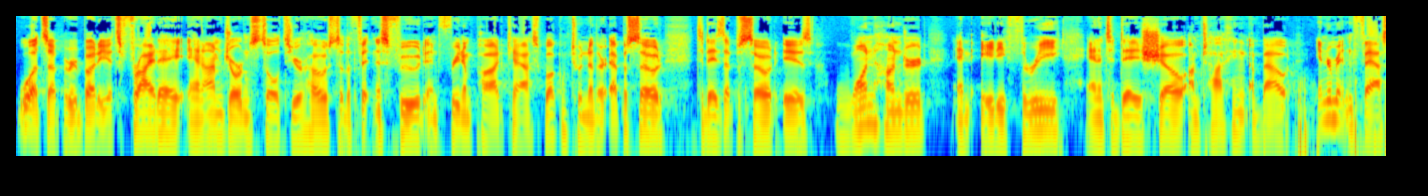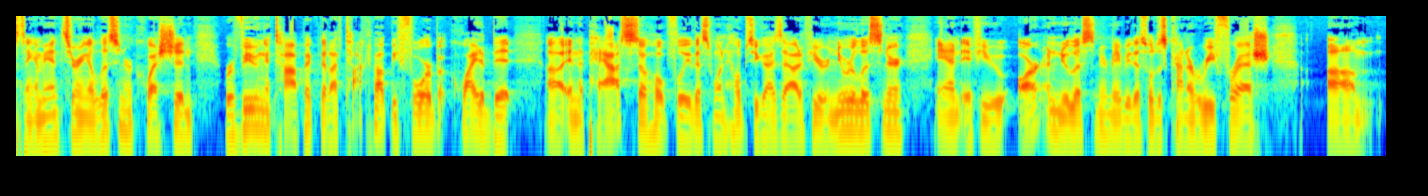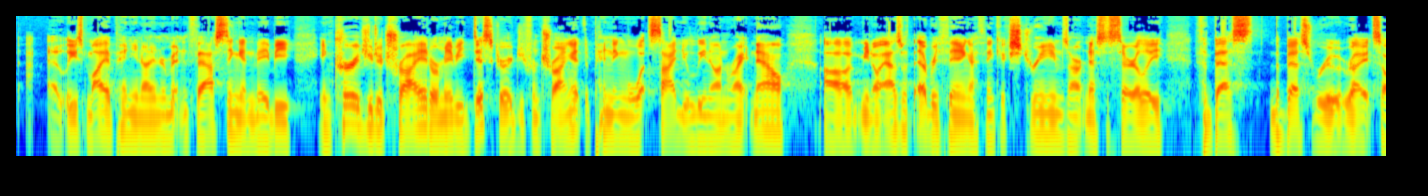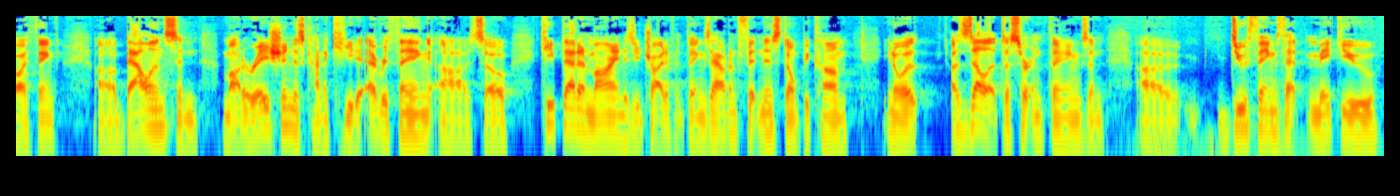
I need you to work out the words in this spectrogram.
What's up, everybody? It's Friday, and I'm Jordan Stoltz, your host of the Fitness, Food, and Freedom Podcast. Welcome to another episode. Today's episode is 183, and in today's show, I'm talking about intermittent fasting. I'm answering a listener question, reviewing a topic that I've talked about before, but quite a bit uh, in the past. So hopefully, this one helps you guys out if you're a newer listener, and if you aren't a new listener, maybe this will just kind of refresh um, at least my opinion on intermittent fasting and maybe encourage you to try it or maybe discourage you from trying it depending what side you lean on right now. Uh, you know as with everything i think extremes aren't necessarily the best the best route right? So i think uh, balance and moderation is kind of key to everything. Uh, so keep that in mind as you try different things out in fitness. Don't become you know a, a zealot to certain things and uh, do things that make you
